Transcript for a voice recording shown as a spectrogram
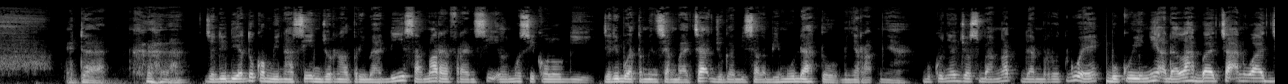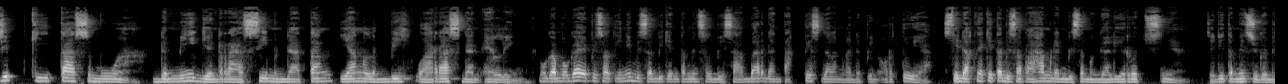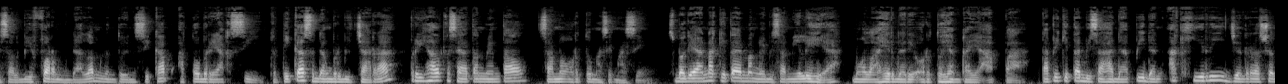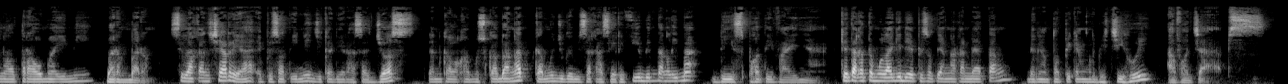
edan. Jadi dia tuh kombinasiin jurnal pribadi sama referensi ilmu psikologi. Jadi buat temen yang baca juga bisa lebih mudah tuh menyerapnya. Bukunya jos banget dan menurut gue buku ini adalah bacaan wajib kita semua demi generasi mendatang yang lebih waras dan eling. Moga-moga episode ini bisa bikin temen lebih sabar dan taktis dalam ngadepin ortu ya. Setidaknya kita bisa paham dan bisa menggali rootsnya. Jadi temen juga bisa lebih firm dalam nentuin sikap atau bereaksi ketika sedang berbicara perihal kesehatan mental sama ortu masing-masing. Sebagai anak kita emang gak bisa milih ya, mau lahir dari ortu yang kayak apa. Tapi kita bisa hadapi dan akhiri generational trauma ini bareng-bareng. Silahkan share ya episode ini jika dirasa jos. Dan kalau kamu suka banget, kamu juga bisa kasih review bintang 5 di Spotify-nya. Kita ketemu lagi di episode yang akan datang dengan topik yang lebih cihuy, Jabs.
